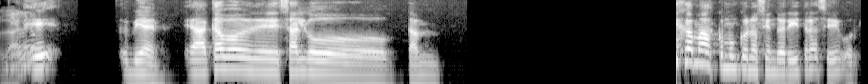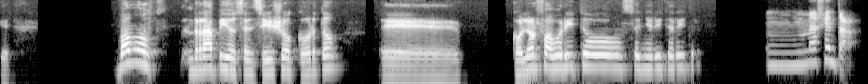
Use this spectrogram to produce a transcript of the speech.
Dale. Eh, bien, acabo de es algo tan. Jamás como un conociendo Eritra, sí, porque. Vamos rápido, sencillo, corto. Eh, ¿Color favorito, señorita Eritra? Mm, Magenta.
